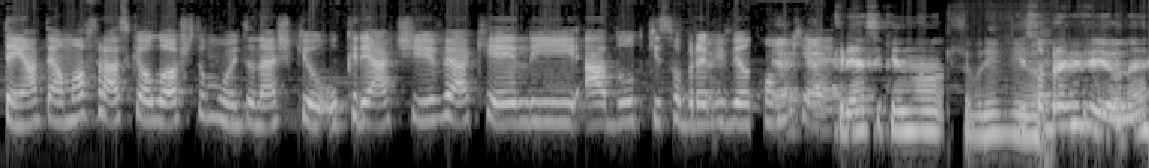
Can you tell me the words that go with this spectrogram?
Tem até uma frase que eu gosto muito, né? Acho que o, o criativo é aquele adulto que sobreviveu como é, que é. é. A criança que não sobreviveu. Que sobreviveu, né?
